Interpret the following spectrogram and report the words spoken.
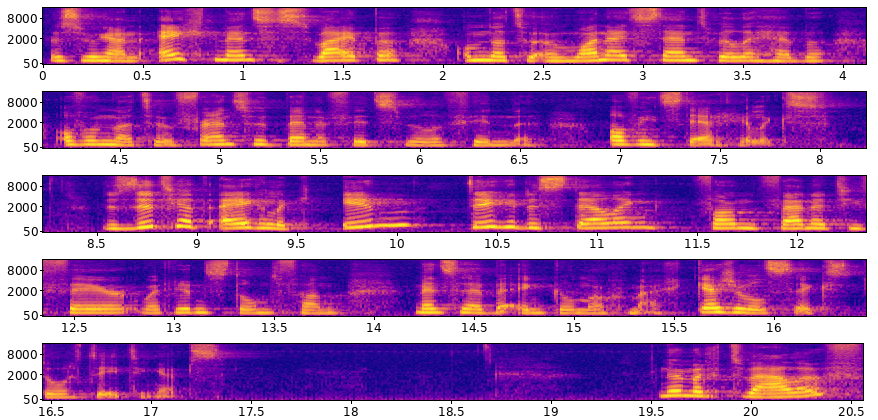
Dus we gaan echt mensen swipen omdat we een one-night stand willen hebben of omdat we een friends with benefits willen vinden of iets dergelijks. Dus dit gaat eigenlijk in tegen de stelling van Vanity Fair waarin stond van mensen hebben enkel nog maar casual sex door dating apps. Nummer 12.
